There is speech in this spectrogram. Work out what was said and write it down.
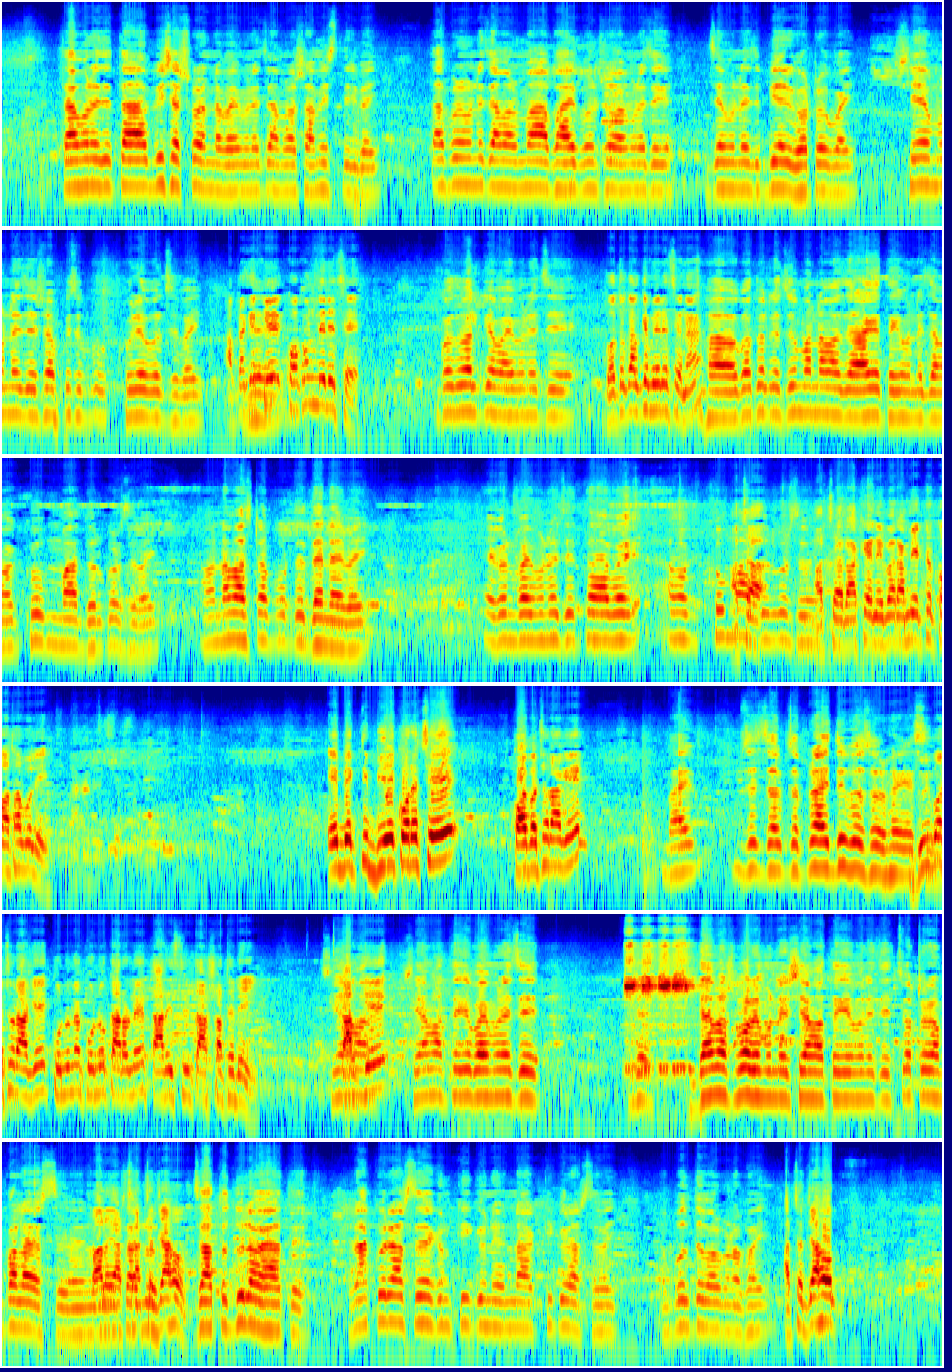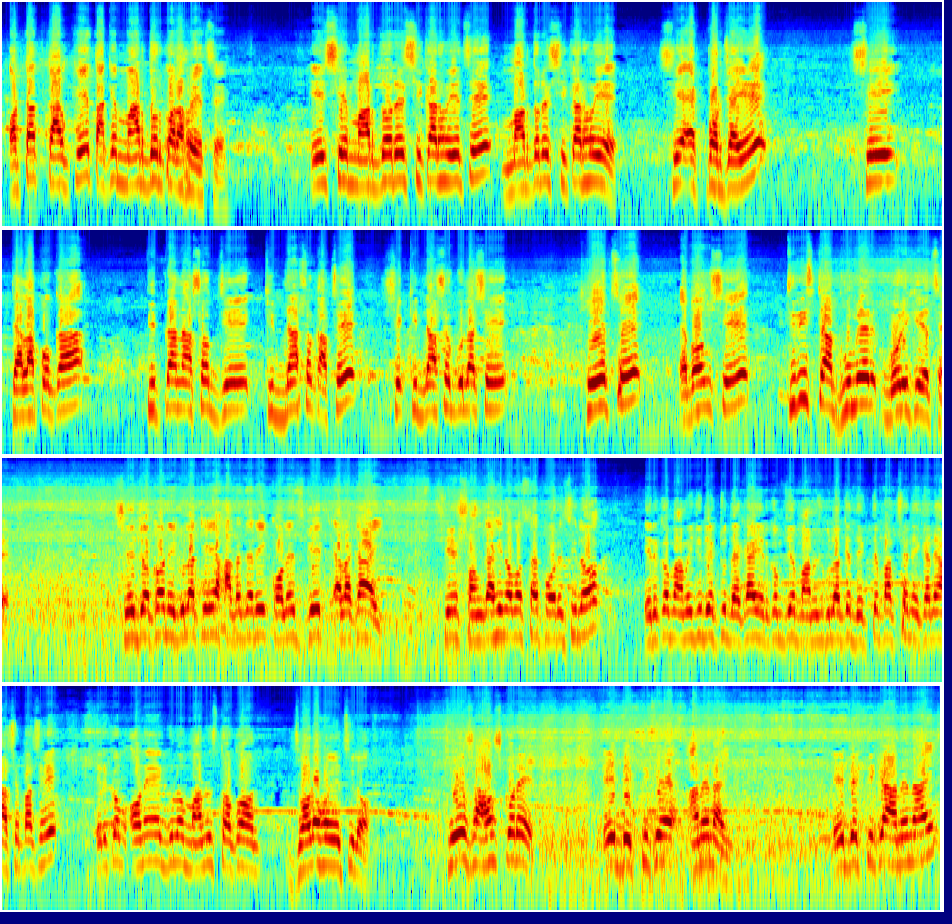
তা মনে যে তা বিশ্বাস করেন না ভাই মনে যে আমরা স্বামী স্ত্রী ভাই। তারপরে মনে যে আমার মা ভাই বোন সবাই মনে যে যে মনে যে বিয়ের ঘটক ভাই। সে মনে যে সবকিছু খুলে বলছে ভাই। আপনাকে কে কখন মেরেছে? গতকালকে ভাই মনে যে গতকালকে মেরেছে না? হ্যাঁ গতকালকে জুমার নামাজের আগে থেকে মনে হচ্ছে আমাকে খুব মারধর করছে ভাই। আমার নামাজটা পড়তে দেয় নাই ভাই। এখন ভাই মনে হচ্ছে তা ভাই আমাকে খুব আচ্ছা মারধর করছে আচ্ছা রাখেন এবার আমি একটা কথা বলি। এই ব্যক্তি বিয়ে করেছে কয় বছর আগে? ভাই প্রায় দুই বছর হয়ে গেছে। দুই বছর আগে কোনো না কোনো কারণে তার স্ত্রী তার সাথে নেই। সে আমার- কালকে- সে আমার থেকে ভাই মনে হচ্ছে দেড় মাস পরে মনে সে আমার থেকে মানে যে চট্টগ্রাম পালায় আসছে। আচ্ছা। যা তো দুলা ভাই হাতে। রাগ করে আসছে এখন কি করে না কি করে আসছে ভাই? বলতে পারব না ভাই। আচ্ছা যা হোক অর্থাৎ কালকে তাকে মারধর করা হয়েছে। এই সে মারধরের শিকার হয়েছে মারধরের শিকার হয়ে সে এক পর্যায়ে সেই তেলাপোকা পিঁপড়ানাশক যে কীটনাশক আছে সে কীটনাশকগুলা সে খেয়েছে এবং সে তিরিশটা ঘুমের বড়ি খেয়েছে সে যখন এগুলাকে হাটাজারি কলেজ গেট এলাকায় সে সংজ্ঞাহীন অবস্থায় পড়েছিল, এরকম আমি যদি একটু দেখাই, এরকম যে মানুষগুলোকে দেখতে পাচ্ছেন এখানে আশেপাশে, এরকম অনেকগুলো মানুষ তখন জড়ো হয়েছিল। কেউ সাহস করে এই ব্যক্তিকে আনে নাই। এই ব্যক্তিকে আনে নাই।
